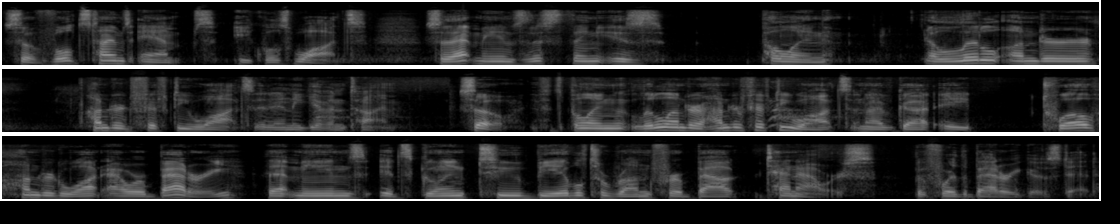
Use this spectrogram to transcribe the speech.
So volts times amps equals watts. So that means this thing is pulling a little under 150 watts at any given time. So if it's pulling a little under 150 watts and I've got a 1200 watt hour battery, that means it's going to be able to run for about 10 hours before the battery goes dead.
